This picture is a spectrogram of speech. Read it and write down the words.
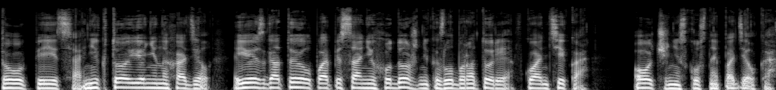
«Тупица. Никто ее не находил. Ее изготовил по описанию художник из лаборатории в Куантико. Очень искусная поделка».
